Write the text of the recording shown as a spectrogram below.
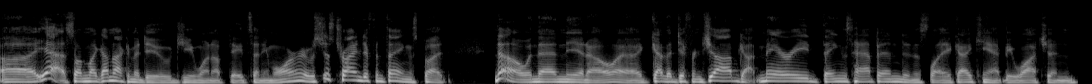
Uh, yeah, so I'm like, I'm not going to do G1 updates anymore. It was just trying different things, but no. And then you know, I got a different job, got married, things happened, and it's like I can't be watching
